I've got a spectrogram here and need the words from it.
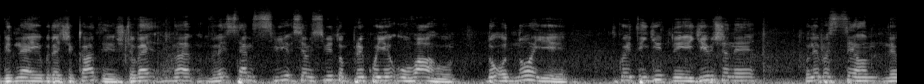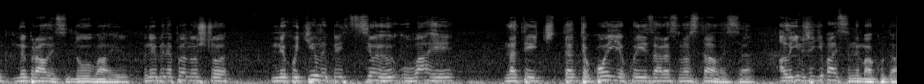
від неї буде чекати, що вона всім світом прикує увагу до одної такої тендітної дівчини, вони б з цього не, не бралися до уваги. Вони б, напевно, що не хотіли б цієї уваги на tej, та, такої, якої зараз вона сталася. Але їм вже діватися нема куди.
